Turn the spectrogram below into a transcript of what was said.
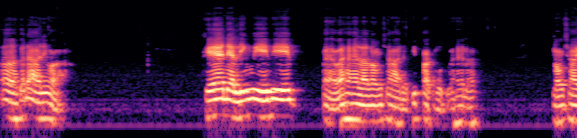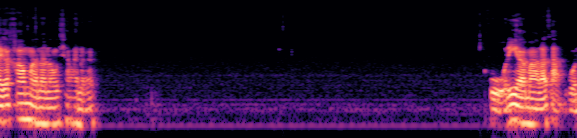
เออ ก็ได้นี่หว่าโอเคเนี่ยลิงก์วีพี่แปะไว้ให้แล้วน้องชายเดี๋ยวพี่ปักหมุดไว้ให้นะ น้องชายก็เข้ามานะน้องชายนะ โหนี่มาล้วสามคน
